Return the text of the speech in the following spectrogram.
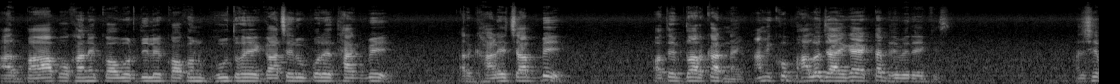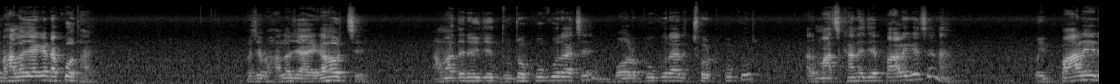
আর বাপ ওখানে কবর দিলে কখন ভূত হয়ে গাছের উপরে থাকবে আর ঘাড়ে চাপবে, অতএব দরকার নাই। আমি খুব ভালো জায়গা একটা ভেবে রেখেছি। আচ্ছা সে ভালো জায়গাটা কোথায়? বলছে, ভালো জায়গা হচ্ছে আমাদের ওই যে দুটো পুকুর আছে, বড় পুকুর আর ছোট পুকুর, আর মাঝখানে যে পাড় গেছে না, ওই পাড়ের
